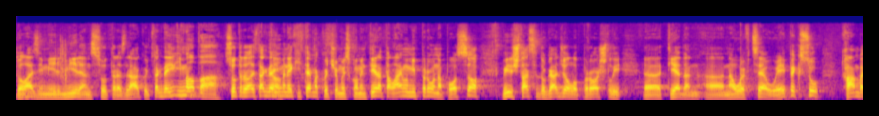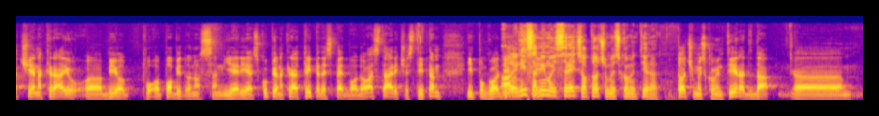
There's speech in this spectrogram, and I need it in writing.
dolazi Milj, Miljan sutra, Zdravković, tako da ima, Opa. sutra dolazi, tako da ima nekih tema koje ćemo iskomentirati, ali ajmo mi prvo na posao, vidi šta se događalo prošli tjedan na UFC u Apexu. Hambać je na kraju bio po- pobjedonosan jer je skupio na kraju 3,55 bodova, stari, čestitam, i pogodio Ali nisam imao i sreće, ali to ćemo iskomentirati. to ćemo iskomentirati, da. E,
